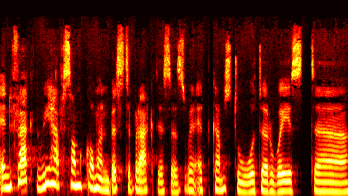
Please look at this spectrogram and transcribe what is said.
In fact, we have some common best practices when it comes to water waste, uh,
